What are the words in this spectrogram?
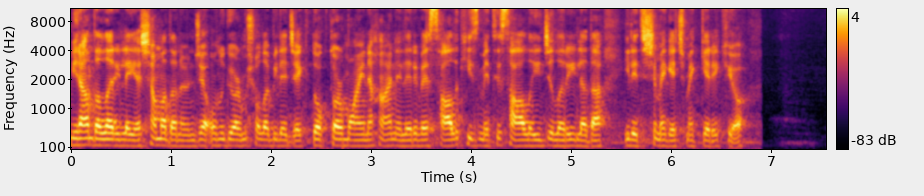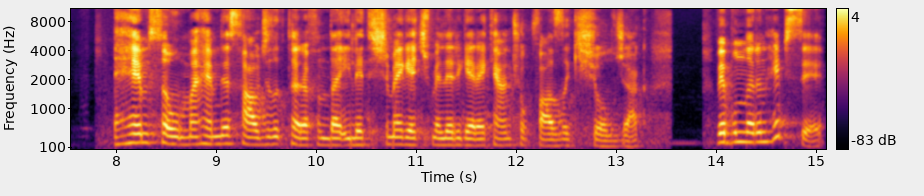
Mirandalar ile yaşamadan önce onu görmüş olabilecek doktor muayenehaneleri ve sağlık hizmeti sağlayıcılarıyla da iletişime geçmek gerekiyor hem savunma hem de savcılık tarafında iletişime geçmeleri gereken çok fazla kişi olacak. Ve bunların hepsi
